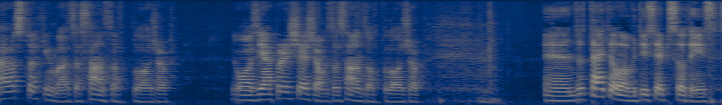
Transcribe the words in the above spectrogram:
I was talking about the sounds of blowjob it was the appreciation of the sounds of blowjob and the title of this episode is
